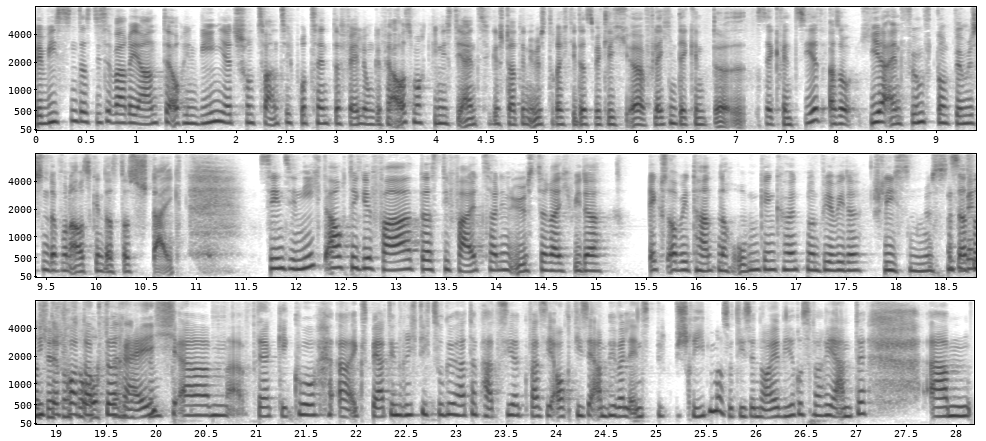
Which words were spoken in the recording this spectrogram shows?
Wir wissen, dass diese Variante auch in Wien jetzt schon 20 Prozent der Fälle ungefähr ausmacht. Wien ist die einzige Stadt in Österreich, die das wirklich äh, flächendeckend äh, sequenziert. Also hier ein Fünftel und wir müssen davon ausgehen, dass das steigt. Sehen Sie nicht auch die Gefahr, dass die Fallzahlen in Österreich wieder exorbitant nach oben gehen könnten und wir wieder schließen müssen. Also das, wenn ich der Frau so Dr. Reich, ähm, der GECO-Expertin, richtig zugehört habe, hat sie ja quasi auch diese Ambivalenz beschrieben, also diese neue Virusvariante. Ähm,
